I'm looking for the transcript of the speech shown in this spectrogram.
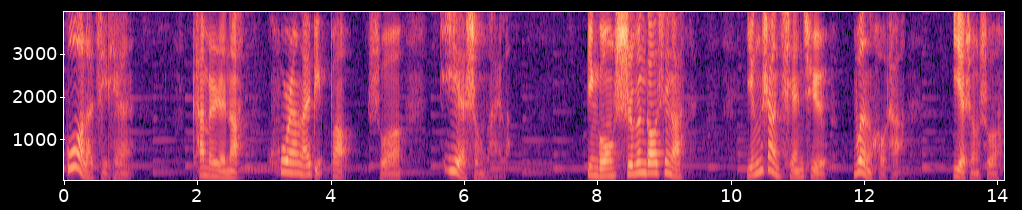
过了几天，看门人呐忽然来禀报说叶生来了，丁公十分高兴啊。迎上前去问候他，叶生说：“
